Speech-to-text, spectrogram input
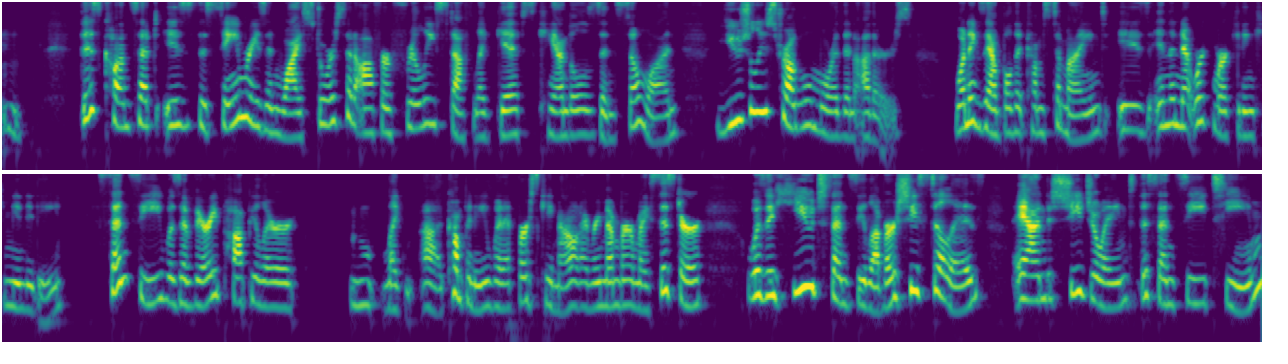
this concept is the same reason why stores that offer frilly stuff like gifts, candles, and so on usually struggle more than others. One example that comes to mind is in the network marketing community. Scentsy was a very popular like uh, company when it first came out. I remember my sister was a huge Scentsy lover. She still is, and she joined the Scentsy team.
